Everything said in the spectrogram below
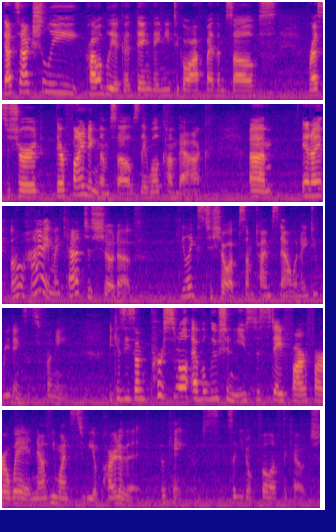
that's actually probably a good thing. They need to go off by themselves. Rest assured, they're finding themselves. They will come back. Um, and I, oh, hi, my cat just showed up. He likes to show up sometimes now when I do readings. It's funny. Because he's on personal evolution. He used to stay far, far away, and now he wants to be a part of it. Okay, I'm just so you don't fall off the couch.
